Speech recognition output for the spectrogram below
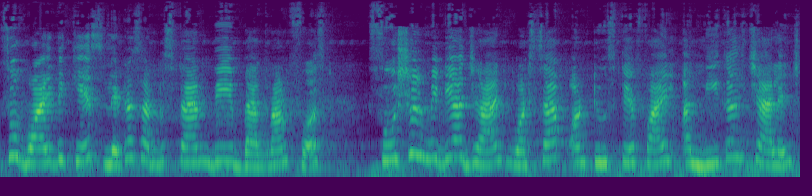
So why the case? Let us understand the background first. Social media giant WhatsApp on Tuesday filed a legal challenge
